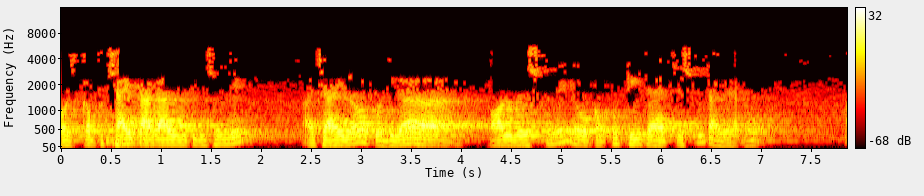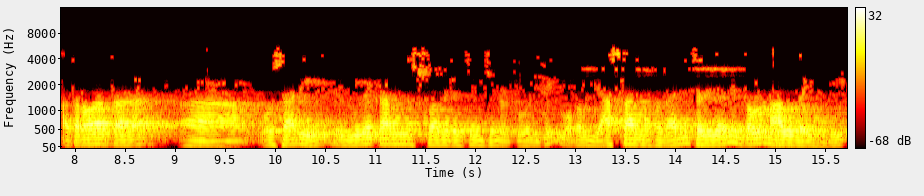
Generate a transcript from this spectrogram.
ఒక కప్పు ఛాయ్ తాగాలనిపించింది. ఆ ఛాయ్లో కొద్దిగా పాలు వేసుకుని ఒక కప్పు టీ తయారు చేసుకుని తాగాను. ఆ తర్వాత ఓసారి వివేకానంద స్వామి రచించినటువంటి ఒక వ్యాసాన్ని ఒకదాన్ని చదివాను. ఇంతలో నాలుగు అయింది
